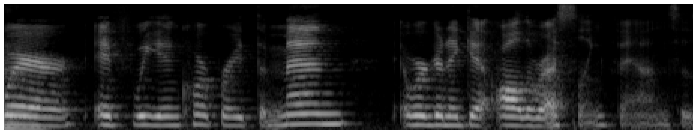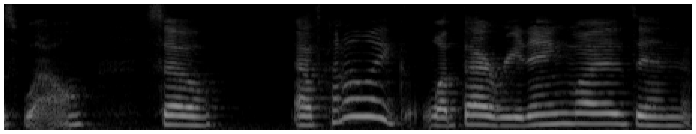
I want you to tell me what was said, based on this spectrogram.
Where if we incorporate the men, we're going to get all the wrestling fans as well. So that's kind of like what that reading was. And,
